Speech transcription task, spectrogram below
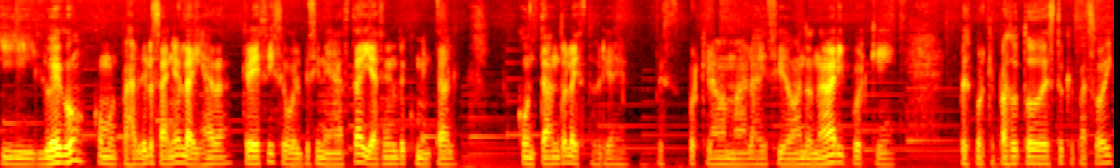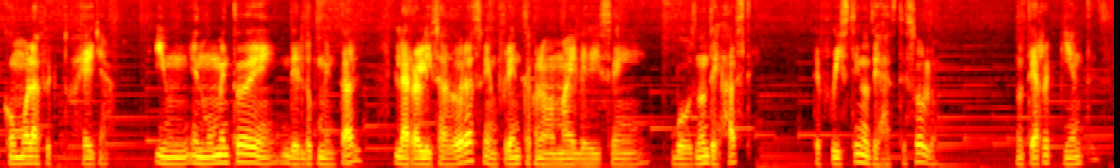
Y luego, como el pasar de los años, la hija crece y se vuelve cineasta y hace un documental contando la historia de pues, por qué la mamá la decidió abandonar y por qué, pues, por qué pasó todo esto que pasó y cómo la afectó a ella. Y en un momento de, del documental la realizadora se enfrenta con la mamá y le dice, vos nos dejaste, te fuiste y nos dejaste solo, ¿no te arrepientes?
